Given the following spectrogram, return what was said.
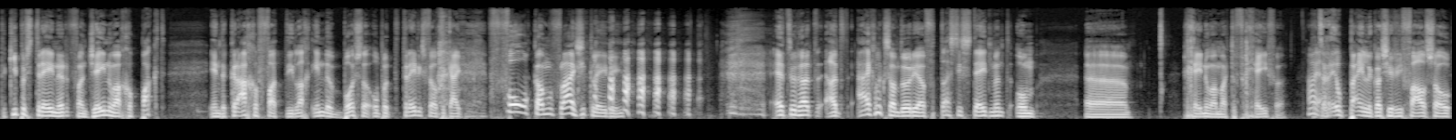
de keeperstrainer van Genoa gepakt. In de kraag gevat. Die lag in de bossen op het trainingsveld te kijken. Vol camouflagekleding. en toen had, had eigenlijk Sampdoria een fantastisch statement om eh, Genua maar te vergeven. Oh, het ja. is heel pijnlijk als je rivaal zo,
